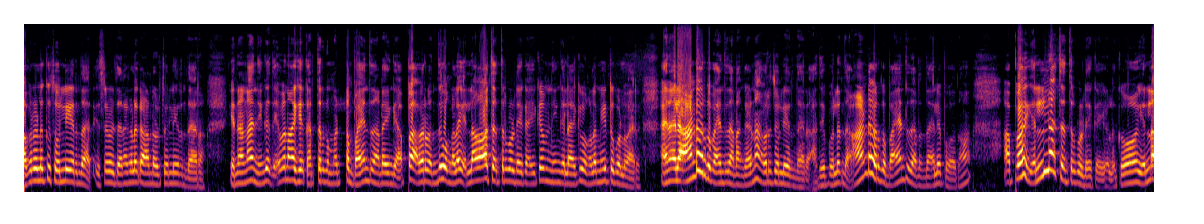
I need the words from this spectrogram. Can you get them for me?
அவர்களுக்கு சொல்லியிருந்தார். இஸ்ரேல் ஜனங்களுக்கு ஆண்டவர் சொல்லியிருந்தாராம். என்னன்னா நீங்கள் தேவனாகிய கர்த்தருக்கு மட்டும் பயந்து நடையுங்க அப்போ அவர் வந்து உங்களை எல்லா சத்துருக்களுடைய கைக்கும் நீங்களாக்கி உங்களை மீட்டுக்கொள்வார். அதனால் ஆண்டவருக்கு பயந்து நடங்கன்னு அவர் சொல்லியிருந்தார். அதே போல் இந்த ஆண்டவருக்கு பயந்து நடந்தாலே போதும். அப்போ எல்லா சத்துருக்களுடைய கைகளுக்கும் எல்லா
